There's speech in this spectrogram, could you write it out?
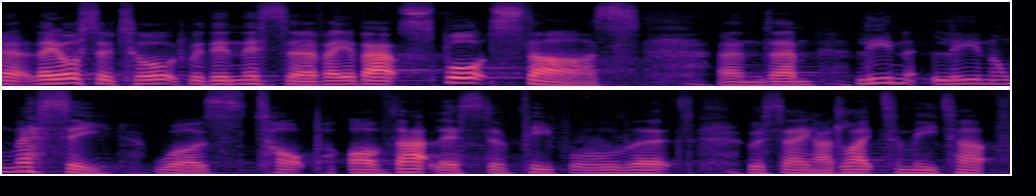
Uh, they also talked within this survey about sports stars. And um, Lionel Messi was top of that list of people that were saying, I'd like to meet up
